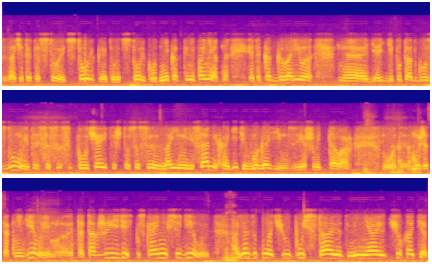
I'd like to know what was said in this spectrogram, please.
Значит, это стоит столько, это вот столько. Вот мне как-то непонятно. Это, как говорила э, депутат Госдумы, это со, со, получается, что со своими весами ходите в магазин взвешивать товар. Вот. Мы же так не делаем. Это так же и здесь. Пускай они все делают. А я заплачу, пусть ставят, меняют, что хотят.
